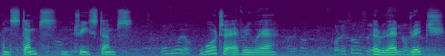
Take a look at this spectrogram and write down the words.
on stumps, on tree stumps, water everywhere, a red bridge.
